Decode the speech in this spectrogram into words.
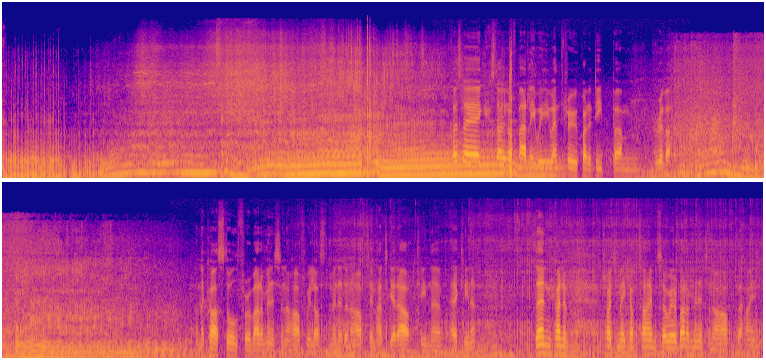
First leg started off badly. We went through quite a deep um, river. And the car stalled for about a minute and a half. We lost a minute and a half. Tim had to get out, clean the air cleaner. Then kind of tried to make up time, so we're about a minute and a half behind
